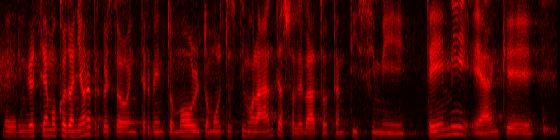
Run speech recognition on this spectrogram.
Beh, ringraziamo Codagnone per questo intervento molto molto stimolante, ha sollevato tantissimi temi e anche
